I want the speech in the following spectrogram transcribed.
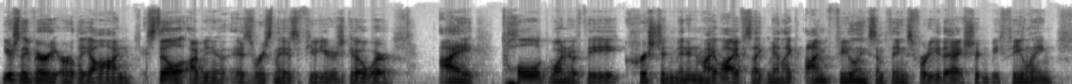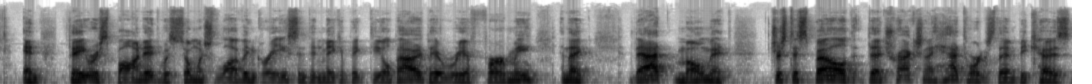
usually very early on, still, I mean, as recently as a few years ago, where I told one of the Christian men in my life, it's like, man, like I'm feeling some things for you that I shouldn't be feeling. And they responded with so much love and grace and didn't make a big deal about it. They reaffirmed me. And like that moment just dispelled the attraction I had towards them because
